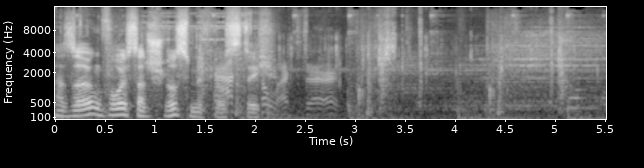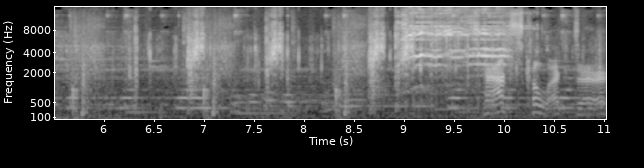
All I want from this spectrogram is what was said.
Also irgendwo ist dann Schluss mit lustig. Collector.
